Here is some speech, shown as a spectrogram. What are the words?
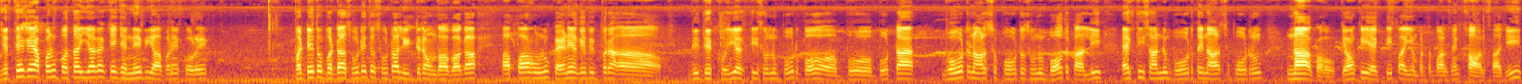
ਜਿੱਥੇ ਕਿ ਆਪਾਂ ਨੂੰ ਪਤਾ ਹੀ ਹੈਗਾ ਕਿ ਜਿੰਨੇ ਵੀ ਆਪਣੇ ਕੋਲੇ ਵੱਡੇ ਤੋਂ ਵੱਡਾ, ਛੋਟੇ ਤੋਂ ਛੋਟਾ ਲੀਡਰ ਆਉਂਦਾ ਵਾਗਾ, ਆਪਾਂ ਉਹਨੂੰ ਕਹਿਣੇ ਆਗੇ ਵੀ ਭਰਾ, ਵੀ ਦੇਖੋ ਜੀ ਅਗਤੀ ਤੁਹਾਨੂੰ ਵੋਟ ਬਹੁ- ਵੋ- ਵੋਟਾਂ, ਵੋਟ ਨਾਲ ਸਪੋਰਟ ਤੁਹਾਨੂੰ ਬਹੁਤ ਕਾਲੀ ਐਕਤੀ ਸਾਨੂੰ ਵੋਟ ਤੇ ਨਾਲ ਸਪੋਰਟ ਨੂੰ ਨਾ ਕਹੋ, ਕਿਉਂਕਿ ਐਕਤੀ ਭਾਈ ਅੰਮ੍ਰਿਤਪਾਲ ਸਿੰਘ ਖਾਲਸਾ ਜੀ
